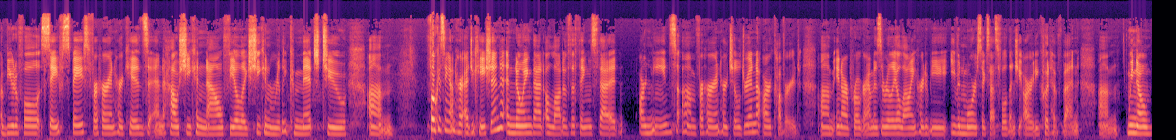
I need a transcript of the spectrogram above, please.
a beautiful, safe space for her and her kids, and how she can now feel like she can really commit to. Um, focusing on her education and knowing that a lot of the things that our needs um, for her and her children are covered um, in our program is really allowing her to be even more successful than she already could have been. Um, we know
